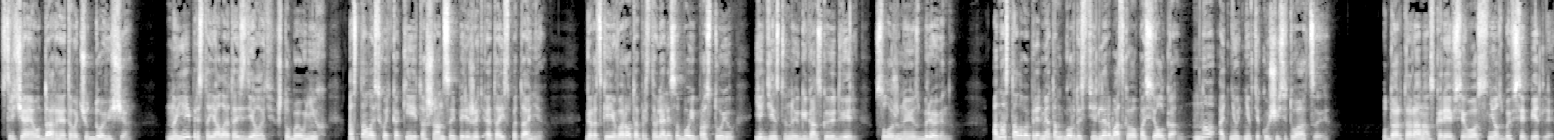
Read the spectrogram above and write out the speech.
встречая удары этого чудовища. Но ей предстояло это сделать, чтобы у них осталось хоть какие-то шансы пережить это испытание. Городские ворота представляли собой простую, единственную гигантскую дверь, сложенную из бревен. Она стала бы предметом гордости для рыбацкого поселка, но отнюдь не в текущей ситуации. Удар тарана, скорее всего, снес бы все петли,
